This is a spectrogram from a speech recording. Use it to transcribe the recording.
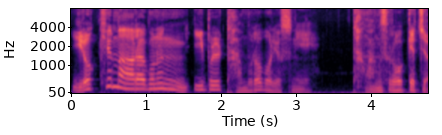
이렇게 말하고는 입을 다물어 버렸으니 당황스러웠겠죠.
